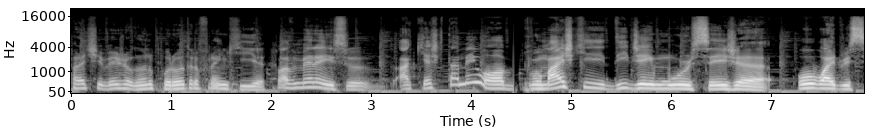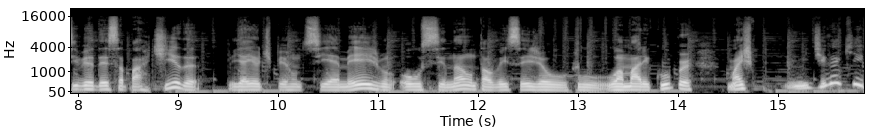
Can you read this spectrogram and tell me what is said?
para te ver jogando por outra franquia. Flávio Merencio, aqui acho que tá meio óbvio. Por mais que DJ Moore seja o wide receiver dessa partida, e aí eu te pergunto se é mesmo, ou se não, talvez seja o, o, o Amari Cooper, mas me diga aqui,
